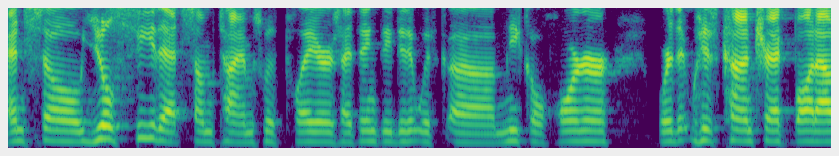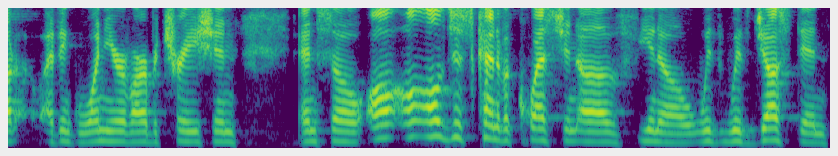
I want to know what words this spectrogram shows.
and so you'll see that sometimes with players. I think they did it with um, Nico Hoerner, where the, his contract bought out. I think one year of arbitration, and so all, all just kind of a question of you know with with Justin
